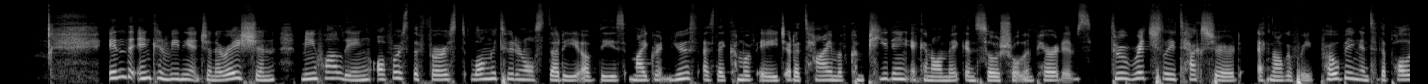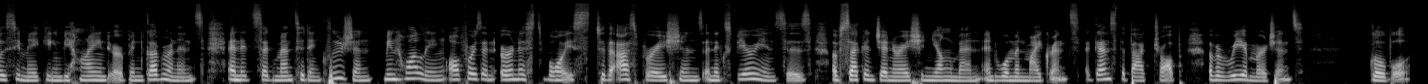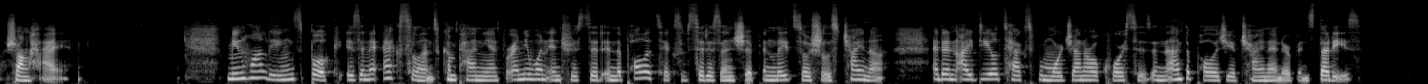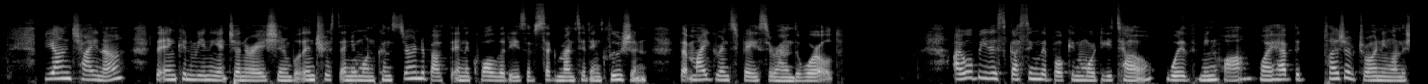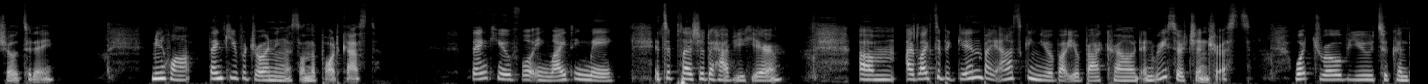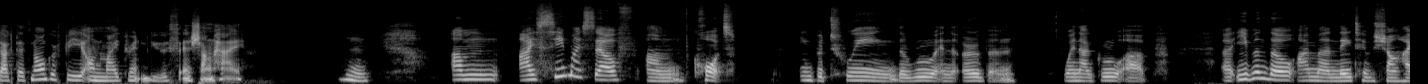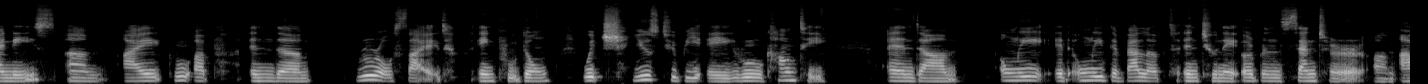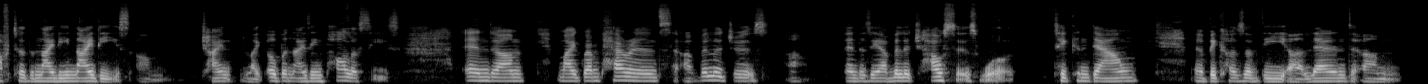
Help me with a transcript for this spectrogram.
In The Inconvenient Generation, Minhua Ling offers the first longitudinal study of these migrant youth as they come of age at a time of competing economic and social imperatives. Through richly textured ethnography probing into the policymaking behind urban governance and its segmented inclusion, Minhua Ling offers an earnest voice to the aspirations and experiences of second generation young men and women migrants against the backdrop of a re-emergent global Shanghai. Minhua Ling's book is an excellent companion for anyone interested in the politics of citizenship in late socialist China, and an ideal text for more general courses in the anthropology of China and urban studies. Beyond China, The Inconvenient Generation will interest anyone concerned about the inequalities of segmented inclusion that migrants face around the world. I will be discussing the book in more detail with Minhua, who I have the pleasure of joining on the show today. Minhua, thank you for joining us on the podcast. Thank you for inviting me. It's a pleasure to have you here. Um, I'd like to begin by asking you about your background and research interests. What drove you to conduct ethnography on migrant youth in Shanghai? Hmm. Um, I see myself um, caught in between the rural and the urban when I grew up. Uh, even though I'm a native Shanghainese, um, I grew up in the rural side in Pudong, which used to be a rural county, and um, only it only developed into an urban center um, after the 1990s, um, China like urbanizing policies, and um, my grandparents' uh, villages uh, and their village houses were taken down uh, because of the uh, land um,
